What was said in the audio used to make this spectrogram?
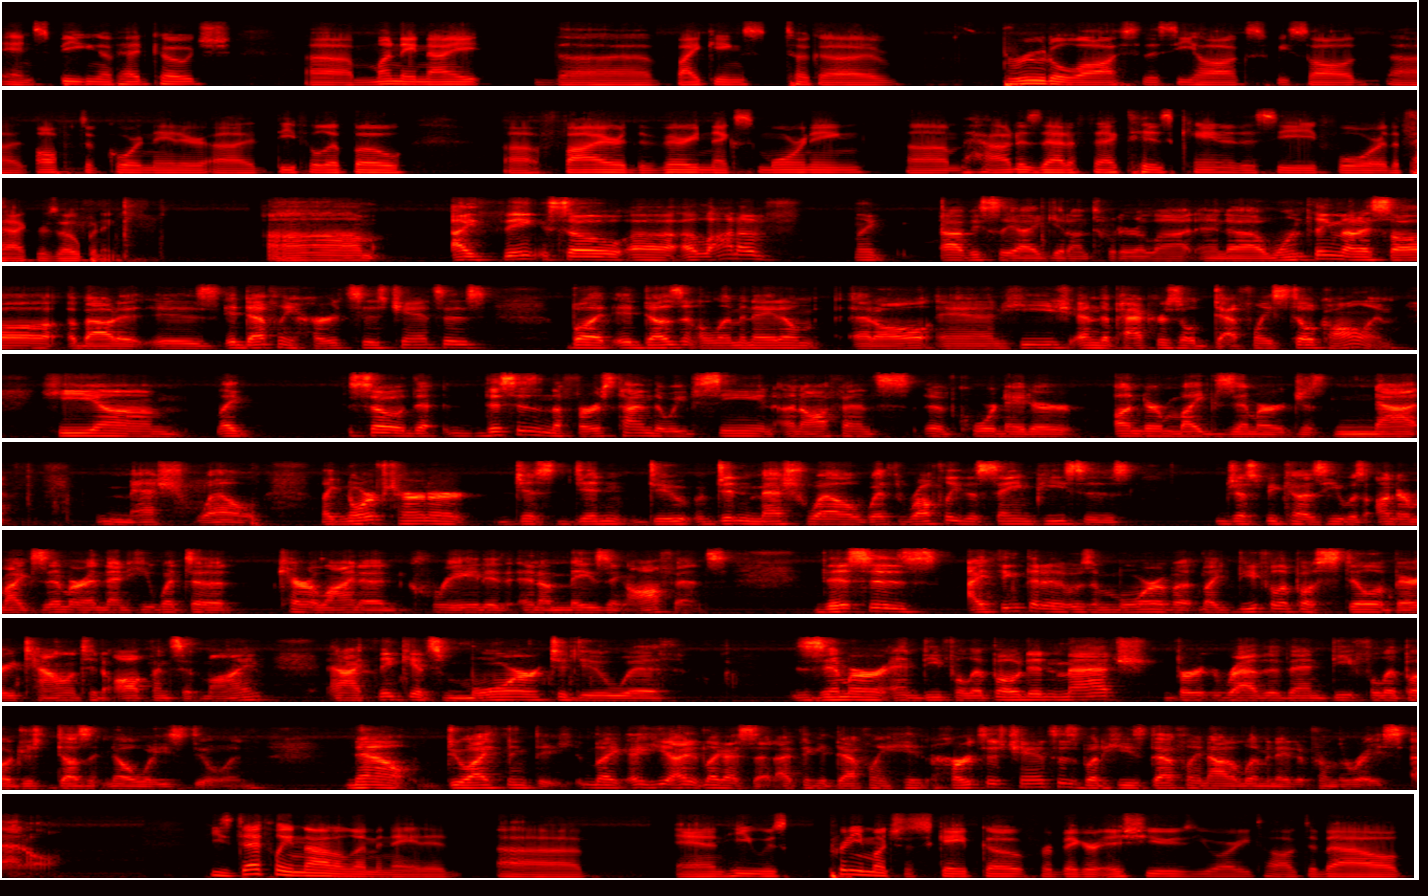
and speaking of head coach, uh, Monday night the Vikings took a brutal loss to the Seahawks. We saw uh, offensive coordinator uh, DeFilippo uh, fired the very next morning. Um, how does that affect his candidacy for the Packers opening? Um, I think so. Uh, a lot of like obviously I get on Twitter a lot, and uh, one thing that I saw about it is it definitely hurts his chances but it doesn't eliminate him at all. And he and the Packers will definitely still call him. He um like so that this isn't the first time that we've seen an offensive coordinator under Mike Zimmer just not mesh well. Like Norv Turner just didn't do didn't mesh well with roughly the same pieces just because he was under Mike Zimmer and then he went to Carolina and created an amazing offense. This is I think that it was a more of a like DeFilippo is still a very talented offensive mind, and I think it's more to do with Zimmer and DeFilippo didn't match, rather than DeFilippo just doesn't know what he's doing. Now, do I think that like he I, like I said, I think it definitely hit, hurts his chances, but he's definitely not eliminated from the race at all. He's definitely not eliminated, uh, and he was pretty much a scapegoat for bigger issues. You already talked about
